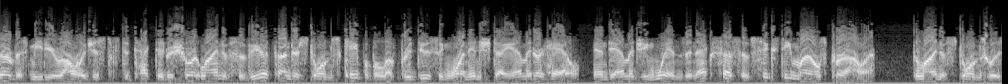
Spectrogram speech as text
Service meteorologists detected a short line of severe thunderstorms capable of producing one-inch diameter hail and damaging winds in excess of 60 miles per hour. Line of storms was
